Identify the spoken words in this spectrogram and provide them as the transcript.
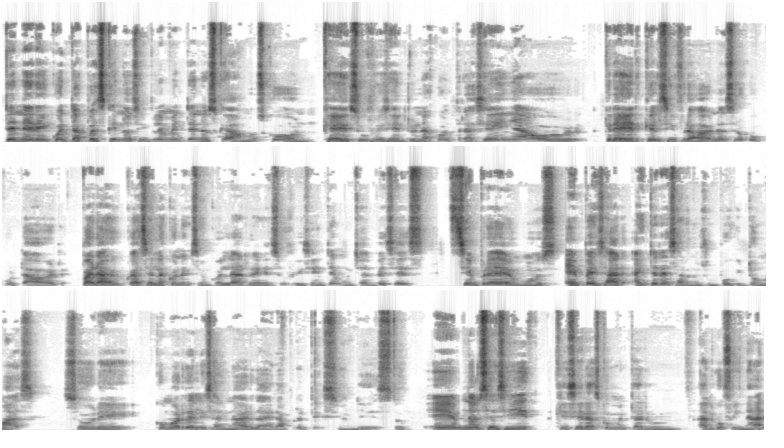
tener en cuenta pues que no simplemente nos quedamos con que es suficiente una contraseña o creer que el cifrado de nuestro computador para hacer la conexión con la red es suficiente. Muchas veces siempre debemos empezar a interesarnos un poquito más sobre cómo realizar una verdadera protección de esto. Eh, no sé si quisieras comentar un, algo final,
